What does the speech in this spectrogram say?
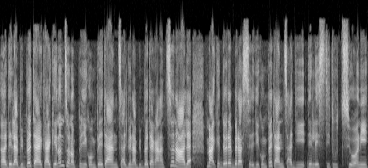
eh, della biblioteca che non sono più di competenza di una biblioteca nazionale ma che dovrebbero essere di competenza di, delle istituzioni.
